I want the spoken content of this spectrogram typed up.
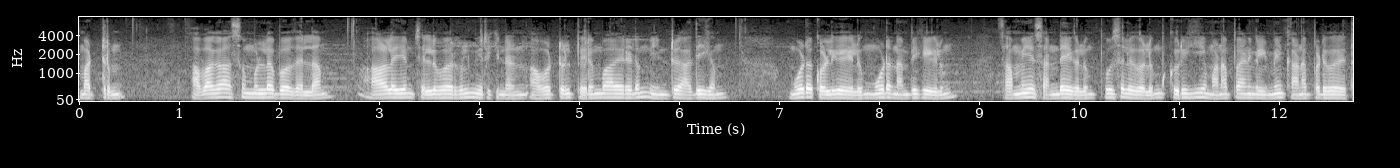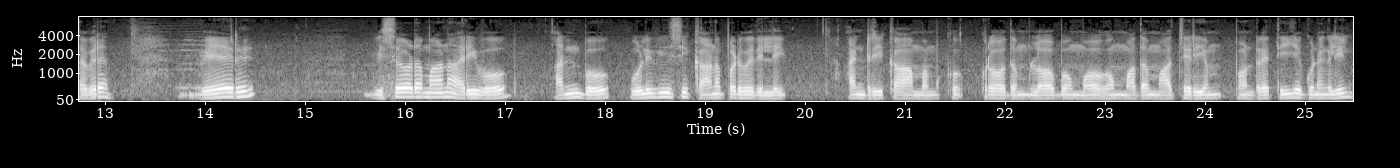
மற்றும் அவகாசமுள்ள போதெல்லாம் ஆலயம் செல்பவர்களும் இருக்கின்றனர். அவற்றுள் பெரும்பாலரிடம் இன்று அதிகம் மூட கொள்கைகளும் மூட நம்பிக்கைகளும் சமய சண்டைகளும் பூசல்களும் குறுகிய மனப்பயன்களுமே காணப்படுவதை தவிர வேறு விசேடமான அறிவோ அன்போ ஒளிவீசி காணப்படுவதில்லை. அன்றி காமம் குரோதம் லோபம் மோகம் மதம் ஆச்சரியம் போன்ற தீய குணங்களில்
